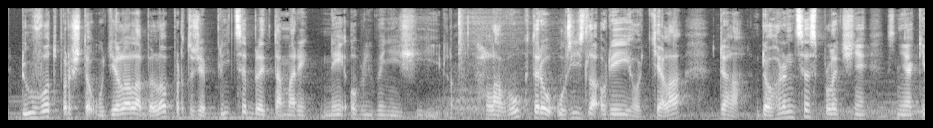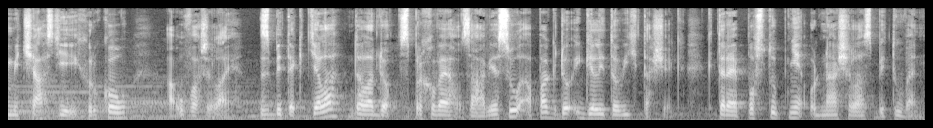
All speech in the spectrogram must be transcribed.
Důvod, proč to udělala, bylo, protože plíce byly Tamary nejoblíbenější jídlo. Hlavu, kterou uřízla od jejího těla, dala do hrnce společně s nějakými části jejich rukou a uvařila je. Zbytek těla dala do sprchového závěsu a pak do igelitových tašek, které postupně odnášela z bytu ven.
